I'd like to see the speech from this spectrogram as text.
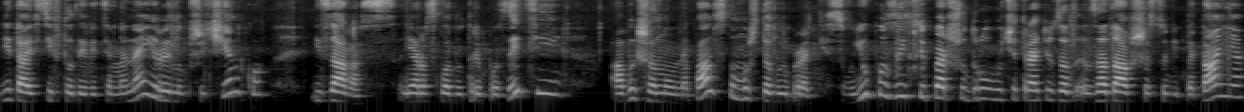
Вітаю всіх, хто дивиться мене, Ірину Пшиченко. І зараз я розкладу три позиції. А ви, шановне панство, можете вибрати свою позицію, першу, другу чи третю, задавши собі питання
